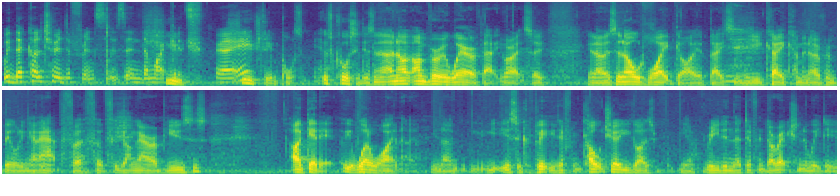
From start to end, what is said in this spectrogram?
with the cultural differences in the market, Huge, right? Hugely important. Yeah. Of course it is, and I'm very aware of that, right? So, you know, as an old white guy based in the UK coming over and building an app for, for, for young Arab users, I get it. What do I know? You know, it's a completely different culture. You guys, you know, read in a different direction than we do.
